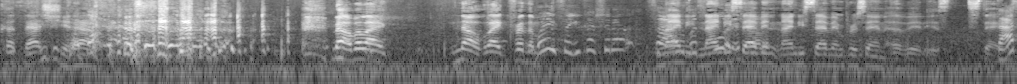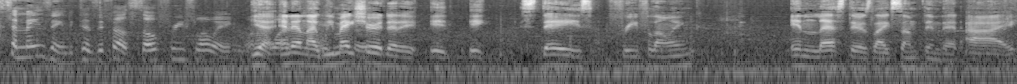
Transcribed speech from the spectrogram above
Cut that shit can out. cut no, but like, no, like for the Wait, so you cut shit out? So uh, 90, what's cool is 97 percent of it is stays. That's amazing because it felt so free flowing. yeah, and then like we make sure that it it it stays free flowing, unless there's like something that I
